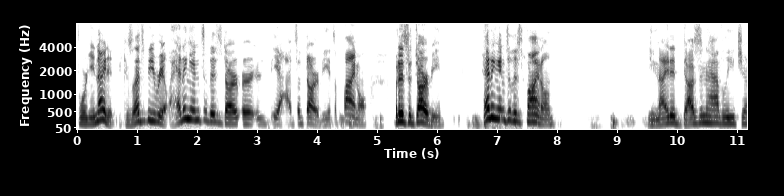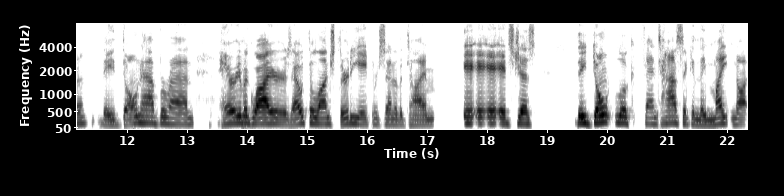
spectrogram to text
for United. Because let's be real, heading into this or er, yeah, it's a derby, it's a final, but it's a derby. Heading into this final, United doesn't have Licha. They don't have Varane. Harry Maguire is out to lunch 38% of the time. It- it- it- it's just they don't look fantastic and they might not.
